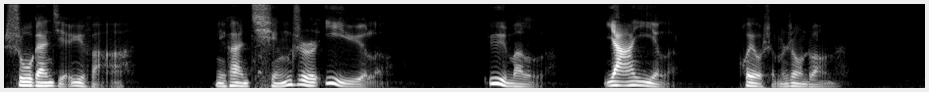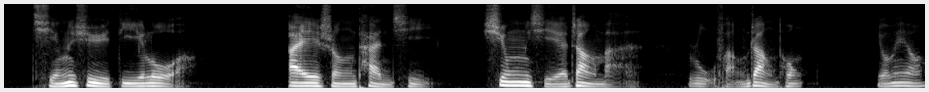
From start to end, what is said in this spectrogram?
疏肝解郁法啊，你看情志抑郁了、郁闷了、压抑了，会有什么症状呢？情绪低落、唉声叹气、胸胁胀满、乳房胀痛，有没有？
